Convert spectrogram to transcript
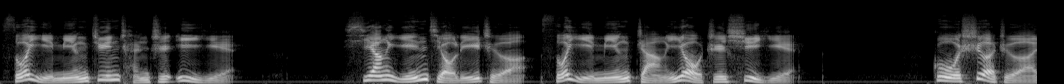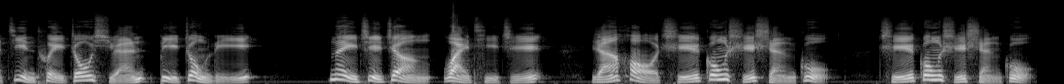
所以明君臣之义也；相饮酒礼者，所以明长幼之序也。故射者进退周旋，必重礼。内治政，外体直，然后持公时审固，持公时审固，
